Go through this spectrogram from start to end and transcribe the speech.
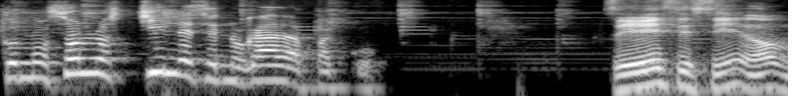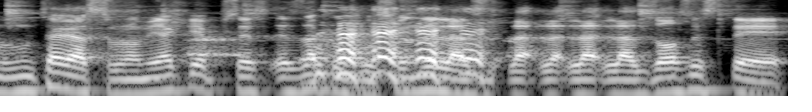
como son los chiles en nogada, Paco. Sí, sí, sí, ¿no? Mucha gastronomía que pues, es, la conjunción de las, las dos, este,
